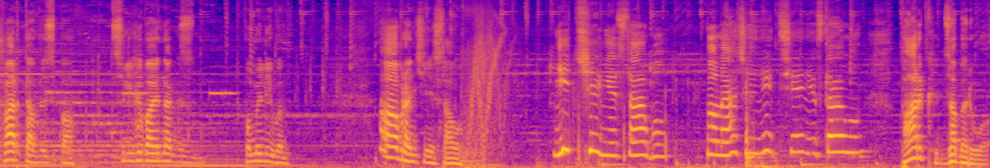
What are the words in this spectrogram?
Czwarta wyspa. Czyli chyba jednak z... pomyliłem. Dobra, nic się nie stało. Nic się nie stało. Polacy, nic się nie stało. Park Zaberło.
